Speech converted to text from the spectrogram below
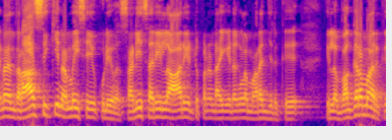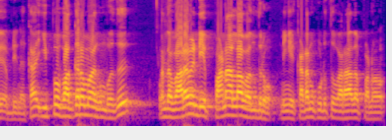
ஏன்னா இந்த ராசிக்கு நன்மை செய்யக்கூடியவர். சனி சரியில்லை ஆறு எட்டு பன்னெண்டு ஆகிய இடங்களில் மறைஞ்சிருக்கு. இல்லை வக்கரமாக இருக்குது அப்படின்னாக்கா இப்போ வக்கரமாகும்போது அந்த வர வேண்டிய பணம்லாம் வந்துடும் நீங்கள் கடன் கொடுத்து வராத பணம்.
